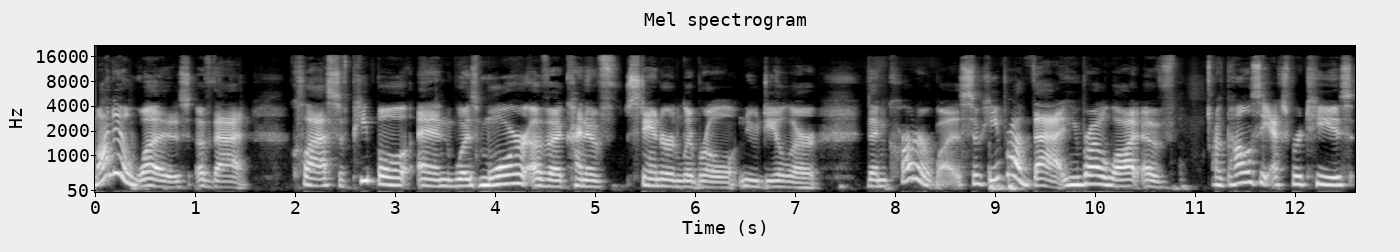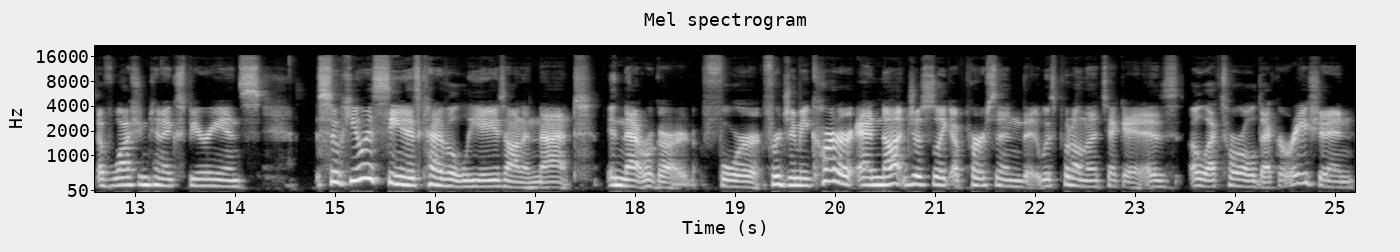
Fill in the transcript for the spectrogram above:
Mondale was of that class of people and was more of a kind of standard liberal New Dealer than Carter was. So he brought that. He brought a lot of, of policy expertise, of Washington experience, so he was seen as kind of a liaison in that in that regard for for Jimmy Carter and not just like a person that was put on the ticket as electoral decoration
